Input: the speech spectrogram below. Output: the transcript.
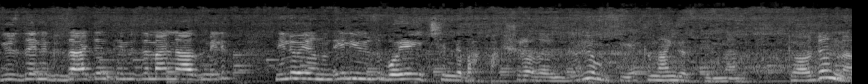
Yüzlerini güzelce temizlemen lazım Elif. Niloya'nın eli yüzü boya içinde. Bak bak şuralarını görüyor musun? Yakından göstereyim ben. Gördün mü?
